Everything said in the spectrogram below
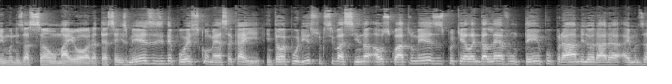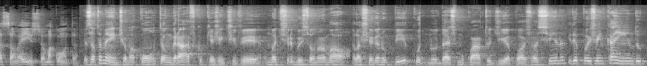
imunização maior até seis meses e depois começa a cair. Então, é por isso que se vacina aos quatro meses, porque ela ainda leva um tempo para melhorar a, a imunização. É isso, é uma conta. Exatamente, é uma conta, é um gráfico que a gente vê uma distribuição normal. Ela chega no pico no 14 dia após vacina e depois vem caindo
